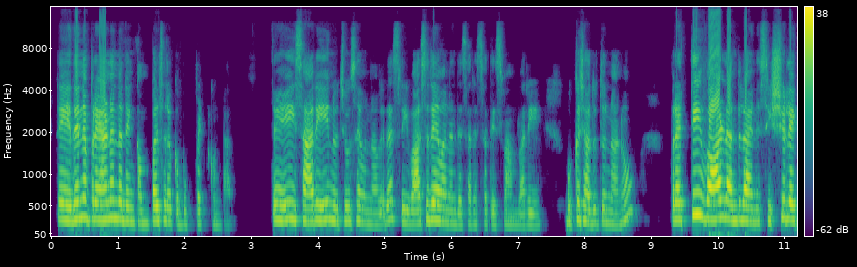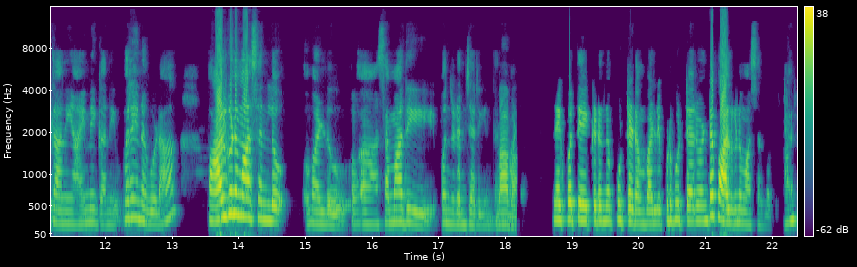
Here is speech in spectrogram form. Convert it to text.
అయితే ఏదైనా ప్రయాణంలో నేను కంపల్సరీ ఒక బుక్ పెట్టుకుంటాను అయితే ఈసారి నువ్వు చూసే ఉన్నావు కదా శ్రీ వాసుదేవానంద సరస్వతి స్వామి వారి బుక్ చదువుతున్నాను. ప్రతి వాళ్ళు అందులో ఆయన శిష్యులే కానీ ఆయనే కానీ ఎవరైనా కూడా పాల్గొన మాసంలో వాళ్ళు సమాధి పొందడం జరిగింది. లేకపోతే ఎక్కడైనా పుట్టడం వాళ్ళు ఎప్పుడు పుట్టారు అంటే పాల్గొన మాసంలో. అంత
